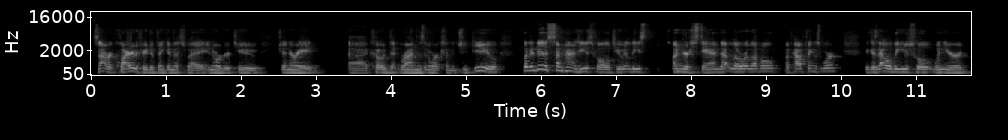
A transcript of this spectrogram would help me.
It's not required for you to think in this way in order to generate uh, code that runs and works on the GPU, but it is sometimes useful to at least understand that lower level of how things work, because that will be useful when you're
